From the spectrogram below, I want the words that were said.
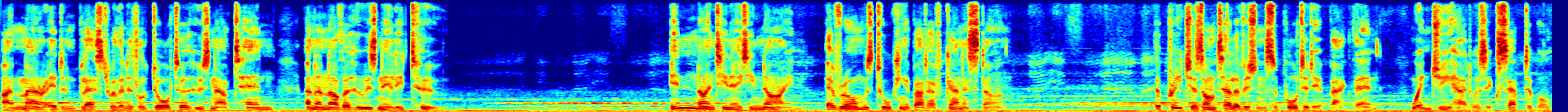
I'm married and blessed with a little daughter who's now 10 and another who is nearly two. In 1989, everyone was talking about Afghanistan. The preachers on television supported it back then, when jihad was acceptable.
